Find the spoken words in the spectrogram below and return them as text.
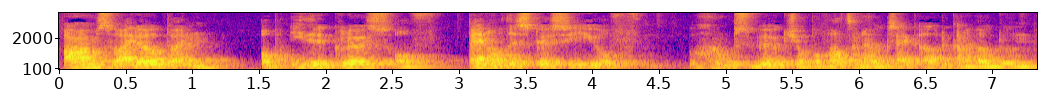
arms wide open op iedere klus of paneldiscussie of groepsworkshop of wat dan ook. Zei ik, oh, dat kan ik ook doen.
